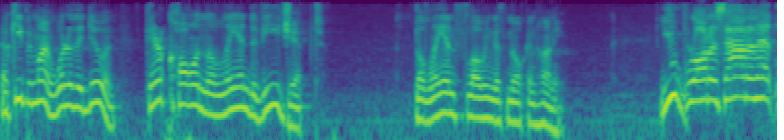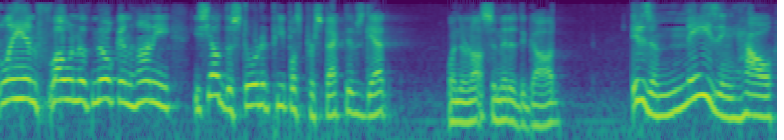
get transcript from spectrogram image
Now keep in mind, what are they doing? They're calling the land of Egypt the land flowing with milk and honey. You brought us out of that land flowing with milk and honey. You see how distorted people's perspectives get when they're not submitted to God? It is amazing how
